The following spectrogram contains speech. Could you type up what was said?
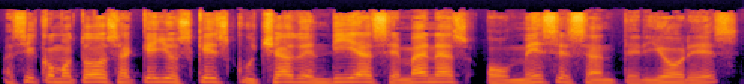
así como todos aquellos que he escuchado en días, semanas o meses anteriores,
